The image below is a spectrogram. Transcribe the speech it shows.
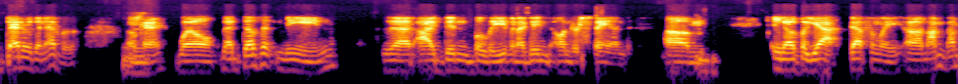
better than ever. Mm. Okay, well, that doesn't mean that I didn't believe and I didn't understand. Um, mm. You know, but yeah, definitely. Um, I'm, I'm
